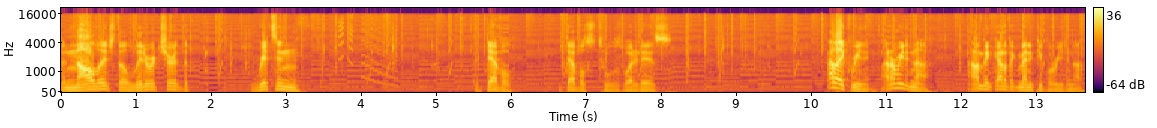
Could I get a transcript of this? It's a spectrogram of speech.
the knowledge, the literature, the written... The devil. The devil's tool is what it is. I like reading. I don't read enough. I don't think I don't think many people read enough.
